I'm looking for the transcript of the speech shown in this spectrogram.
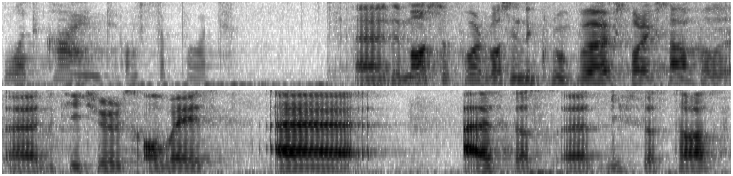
what kind of support? Uh, the most support was in the group works, for example. Uh, the teachers always uh, asked us, uh, gives us tasks,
